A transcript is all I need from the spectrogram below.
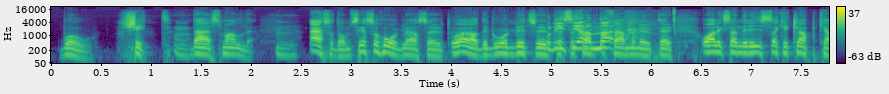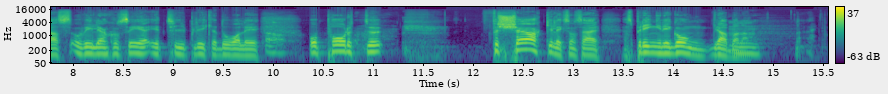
wow, shit, mm. där small det. Mm. Alltså de ser så håglösa ut och Ödegård byts ut efter 55 minuter och Alexander Isak är klappkass och William José är typ lika dålig. Ja. Och Porto försöker liksom så här, springer igång grabbarna. Mm.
